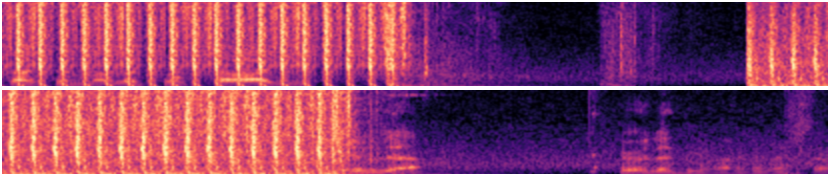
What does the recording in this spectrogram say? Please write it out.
istasyonlarla çok daha iyi. Bir de şöyle diyeyim arkadaşlar.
